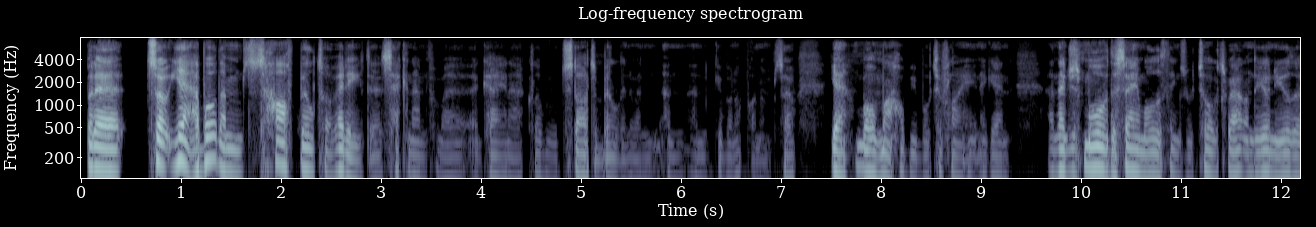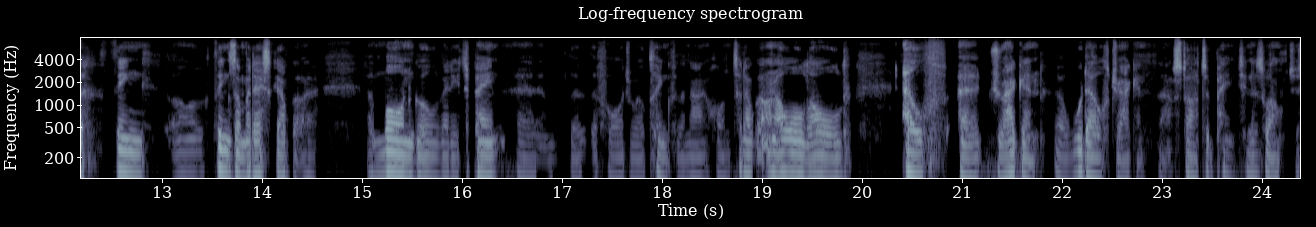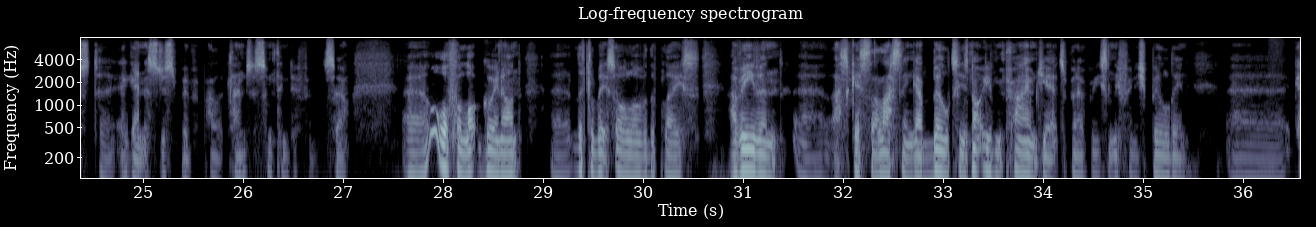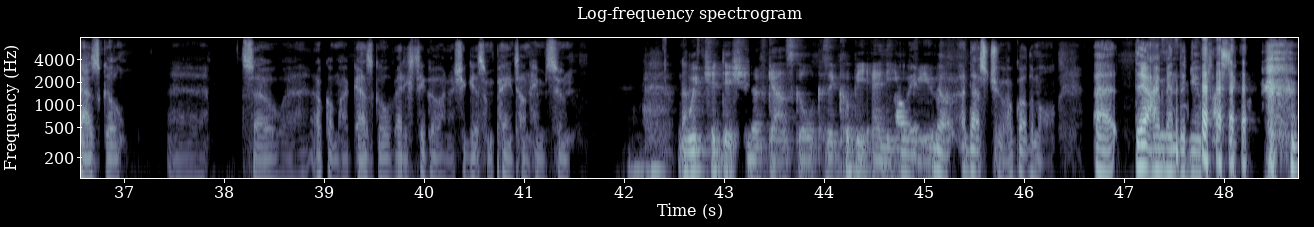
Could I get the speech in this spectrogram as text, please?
But uh, so yeah, I bought them half built already, second hand from a, a guy in our club who started building them and, and, and given up on them. So yeah, more my hobby butterfly hitting again and then just more of the same, all the things we talked about. And the only other thing, uh, things on my desk, I've got a, a Mourngul ready to paint, um, the, the Forge World thing for the Nighthaunt, and I've got an old, old elf uh, dragon, a wood elf dragon that I've started painting as well. Just uh, again, it's just a bit of a palette cleanser, something different. So, uh, awful lot going on, uh, little bits all over the place. I've even, uh, I guess the last thing I've built is not even primed yet, but I've recently finished building uh, Ghazghkull. so I've got my Ghazghkull ready to go, and I should get some paint on him soon. Nice. Which edition of Ghazghkull? Because it could be any oh, of you. No, that's true. I've got them all. Uh, there, I meant the new plastic.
